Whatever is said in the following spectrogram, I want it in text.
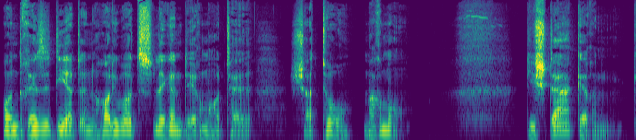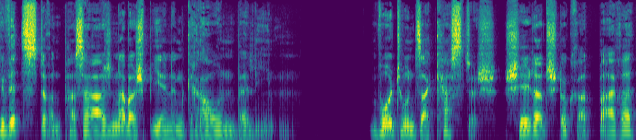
und residiert in Hollywoods legendärem Hotel Chateau Marmont. Die stärkeren, gewitzteren Passagen aber spielen im grauen Berlin. Wohltuend sarkastisch schildert Stuckrad Barre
